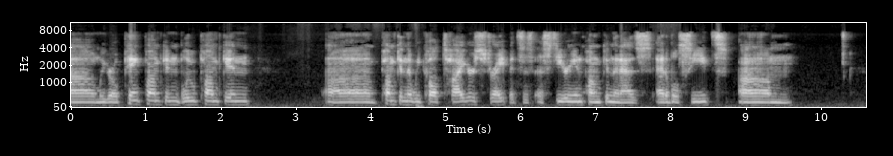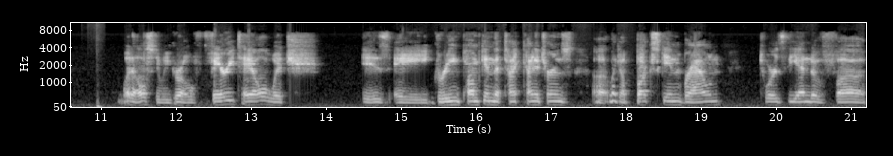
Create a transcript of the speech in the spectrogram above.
Um, we grow pink pumpkin, blue pumpkin, uh, pumpkin that we call tiger stripe. It's a, a Styrian pumpkin that has edible seeds. Um, what else do we grow? Fairy tale, which is a green pumpkin that t- kind of turns uh, like a buckskin brown towards the end of uh,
